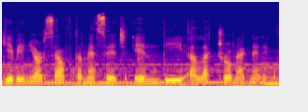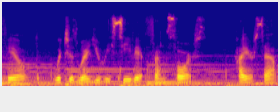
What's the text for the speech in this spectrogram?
giving yourself the message in the electromagnetic field, which is where you receive it from source, higher self.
